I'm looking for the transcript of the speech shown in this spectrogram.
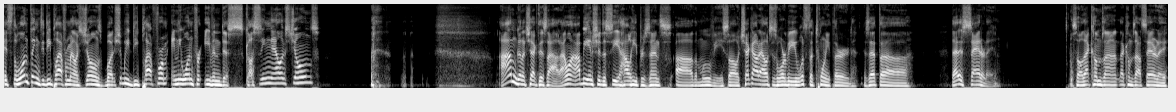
It's the one thing to deplatform Alex Jones, but should we deplatform anyone for even discussing Alex Jones? I'm gonna check this out. I want. I'll be interested to see how he presents uh, the movie. So check out Alex's Warby. What's the 23rd? Is that the? That is Saturday. So that comes on. That comes out Saturday.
